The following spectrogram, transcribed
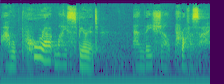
I will pour out my spirit, and they shall prophesy.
